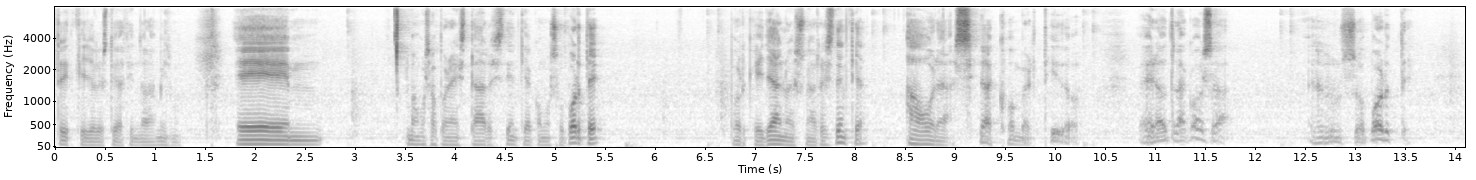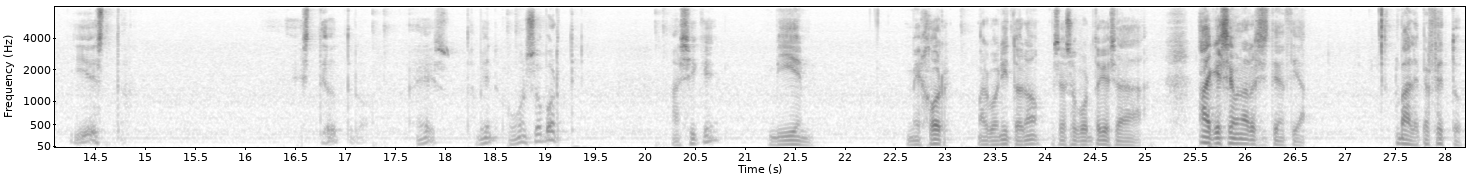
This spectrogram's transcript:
trade que yo le estoy haciendo ahora mismo. Em, vamos a poner esta resistencia como soporte, porque ya no es una resistencia, ahora se ha convertido en otra cosa. Es un soporte. Y esto este otro es también un soporte. Así que, bien. Mejor, más bonito, ¿no? Ese soporte que sea, a que sea una resistencia. Vale, perfecto.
